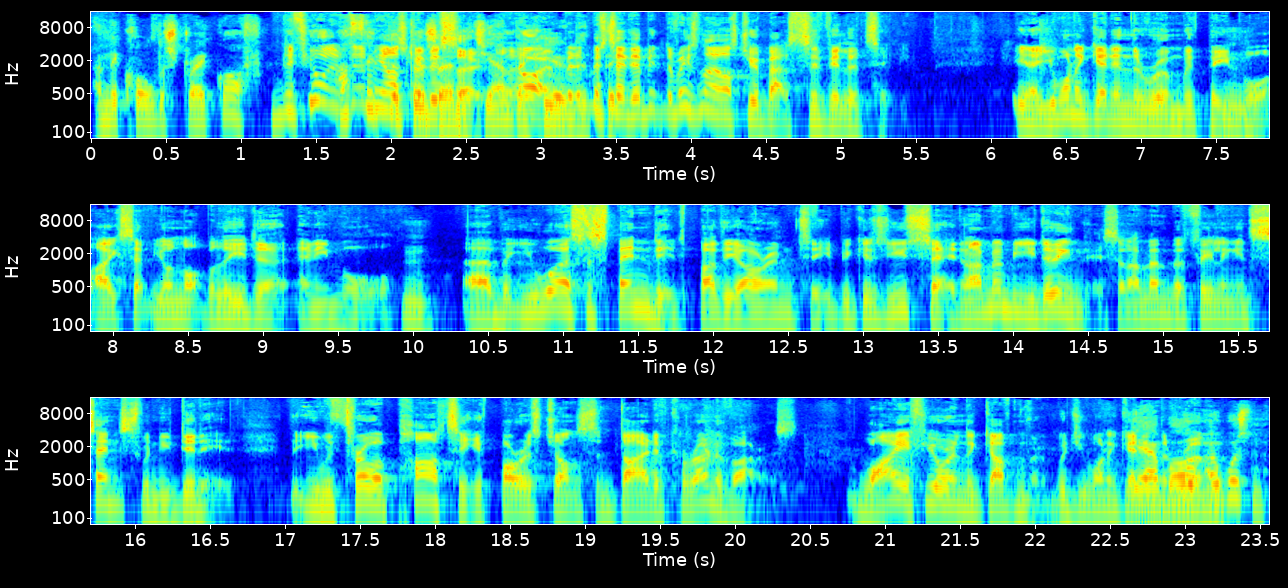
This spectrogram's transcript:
And they called the strike off. If you're, I let think me ask you this, though. right, but that they- the reason I asked you about civility, you know, you want to get in the room with people. Hmm. I accept you're not the leader anymore, uh, but you were suspended by the RMT because you said, and I remember you doing this, and I remember feeling incensed when you did it, that you would throw a party if Boris Johnson died of coronavirus. Why, if you're in the government, would you want to get yeah, in the well, room? I wasn't.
